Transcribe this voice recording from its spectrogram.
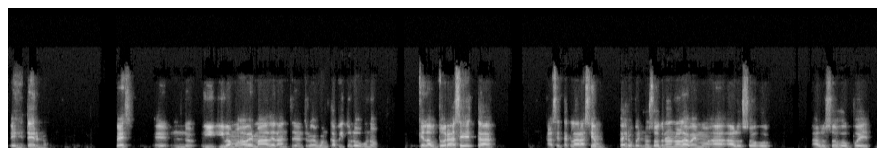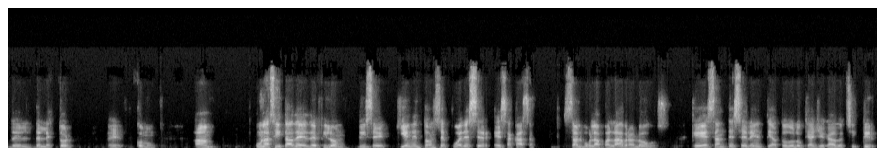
es eterno. ¿Ves? Eh, y, vamos a ver más adelante dentro de Juan capítulo 1 que el autor hace esta, hace esta aclaración, pero pues nosotros no la vemos a, los ojos, a los ojos pues del, lector eh, común. una cita de, de Filón dice, ¿quién entonces puede ser esa casa? Salvo la palabra logos, que es antecedente a todo lo que ha llegado a existir.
